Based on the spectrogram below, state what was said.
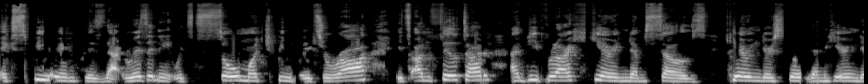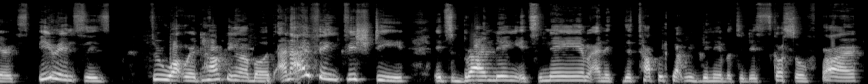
experiences that resonate with so much people. It's raw, it's unfiltered, and people are hearing themselves, hearing their stories, and hearing their experiences through what we're talking about. And I think Fish Tea, its branding, its name, and it, the topic that we've been able to discuss so far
